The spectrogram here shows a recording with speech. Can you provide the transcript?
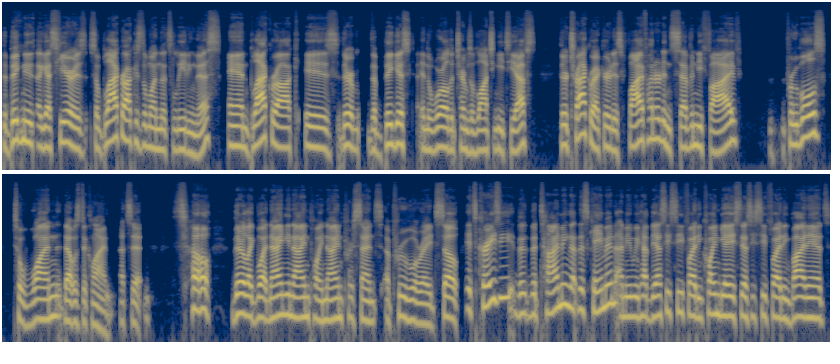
The big news, I guess, here is so BlackRock is the one that's leading this, and BlackRock is they're the biggest in the world in terms of launching ETFs. Their track record is 575 approvals to one that was declined. That's it. So they're like what 99.9% approval rate. So it's crazy the the timing that this came in. I mean, we have the SEC fighting Coinbase, the SEC fighting Binance,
